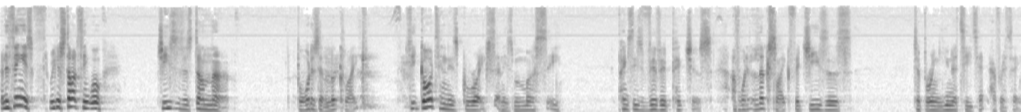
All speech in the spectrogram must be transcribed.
And the thing is, we can start to think, well, Jesus has done that, but what does it look like? See, God, in His grace and His mercy, paints these vivid pictures of what it looks like for Jesus to bring unity to everything.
